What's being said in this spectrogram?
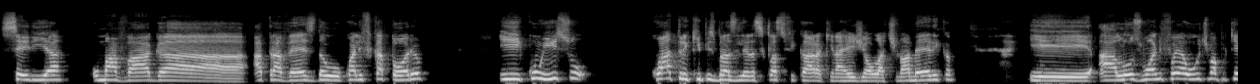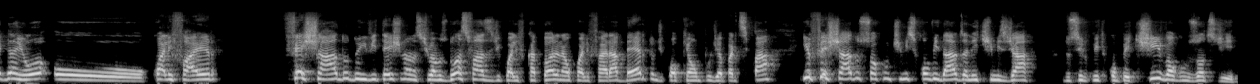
seria uma vaga através do qualificatório. E com isso, quatro equipes brasileiras se classificaram aqui na região Latinoamérica. E a Los One foi a última porque ganhou o qualifier fechado do Invitational. Nós tivemos duas fases de qualificatória, né? O qualifier aberto, onde qualquer um podia participar, e o fechado só com times convidados ali, times já do circuito competitivo, alguns outros de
